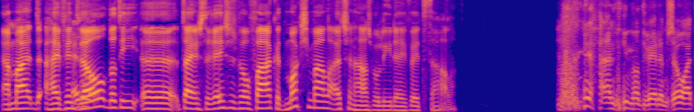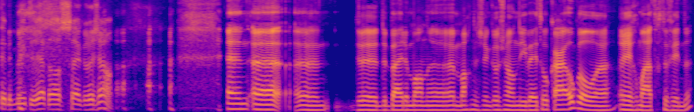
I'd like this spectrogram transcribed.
Ja, maar hij vindt En wel dat hij eh, tijdens de races wel vaak het maximale uit zijn haasbolide heeft weten te halen. ja, en niemand weet hem zo hard in de muur te zetten als uh, Grosjean. En de, de beide mannen, Magnus en Grosjean, die weten elkaar ook wel regelmatig te vinden.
